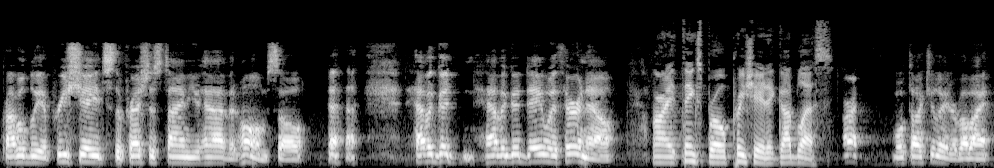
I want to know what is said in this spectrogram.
probably appreciates the precious time you have at home. So have a good have a good day with her now. All right, thanks, bro. Appreciate it. God bless. All right, we'll talk to you later. Bye bye.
